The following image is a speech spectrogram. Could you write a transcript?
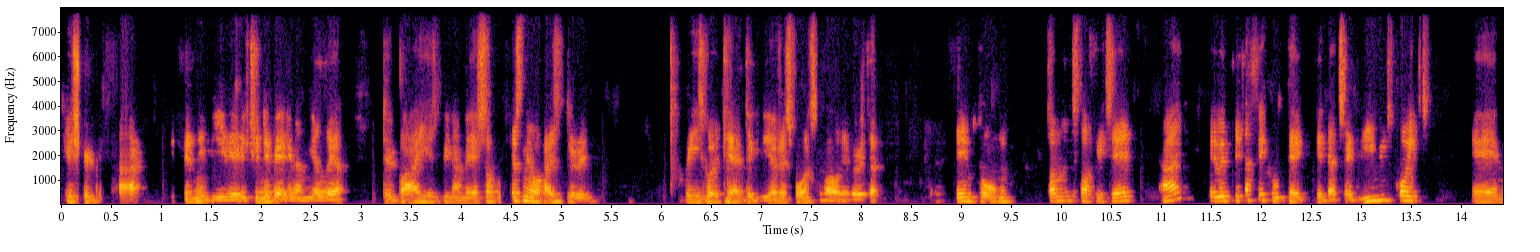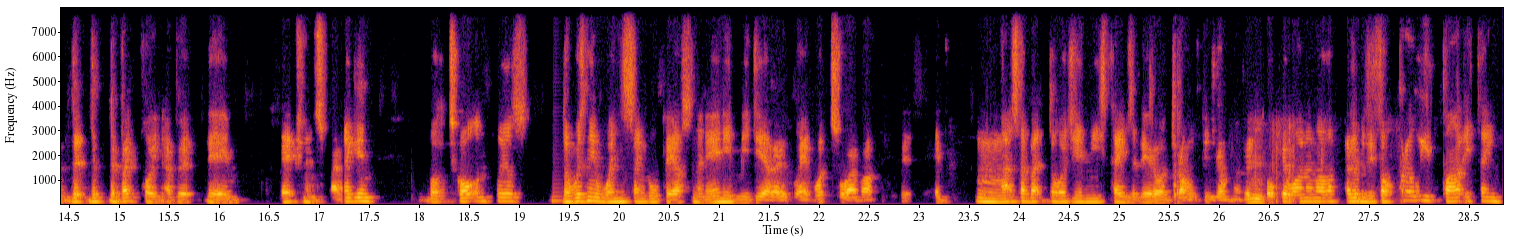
he should be sacked. He shouldn't be there. He shouldn't be anywhere near there. Dubai has been a mess up, which isn't all his doing, but he's got to take a degree of responsibility about it same token, some of the stuff he said, aye, it would be difficult to, to disagree with points. Um, the, the, the big point about the um, perception and spin again, well, the Scotland players, there wasn't one single person in any media outlet whatsoever that said, hmm, that's a bit dodgy in these times that they're all drunk and jumping about mm. talking one another. Everybody thought, brilliant party time.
